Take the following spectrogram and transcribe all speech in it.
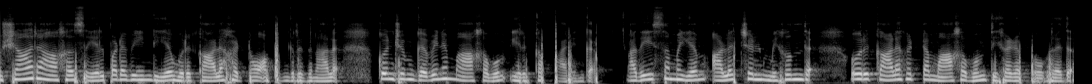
உஷாராக செயல்பட வேண்டிய ஒரு காலகட்டம் அப்படிங்கிறதுனால கொஞ்சம் கவனமாகவும் இருக்க பாருங்க அதே சமயம் அலைச்சல் மிகுந்த ஒரு காலகட்டமாகவும் திகழப் போகிறது.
